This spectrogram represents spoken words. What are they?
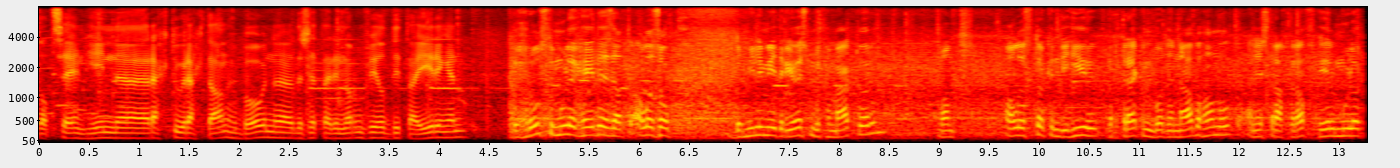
dat zijn geen recht toe recht aan gebouwen. er zit daar enorm veel detaillering in. De grootste moeilijkheid is dat alles op de millimeter juist moet gemaakt worden. Want alle stukken die hier vertrekken worden nabehandeld en is er achteraf heel moeilijk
